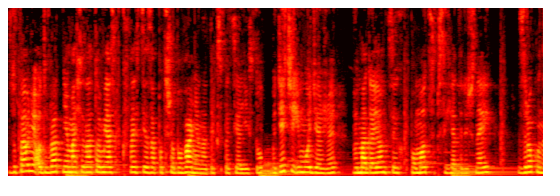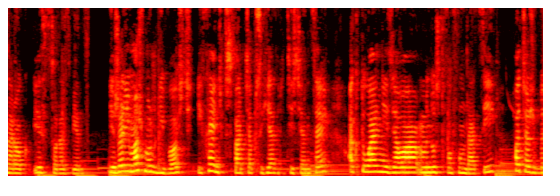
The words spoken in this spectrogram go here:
Zupełnie odwrotnie ma się natomiast kwestia zapotrzebowania na tych specjalistów, bo dzieci i młodzieży wymagających pomocy psychiatrycznej z roku na rok jest coraz więcej. Jeżeli masz możliwość i chęć wsparcia psychiatrii dziecięcej, aktualnie działa mnóstwo fundacji, chociażby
